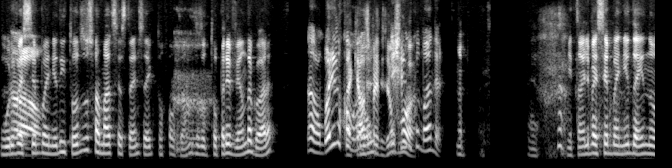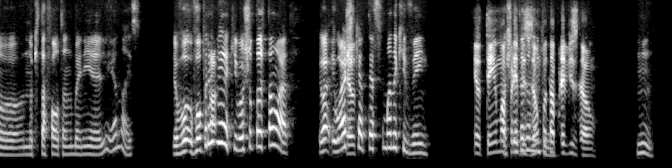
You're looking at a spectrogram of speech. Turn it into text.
O Uro vai ser Não. banido em todos os formatos restantes aí que estão faltando. Eu tô prevendo agora. Não, não bane no Commander. previsão Deixa ele no boa. Commander. Então ele vai ser banido aí no, no que tá faltando banir ele. E é nóis. Eu vou, eu vou prever aqui, vou chutar no ar. Eu, eu acho Eu- que até semana que vem. Eu tenho uma Acho previsão pra tua previsão. Hum.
